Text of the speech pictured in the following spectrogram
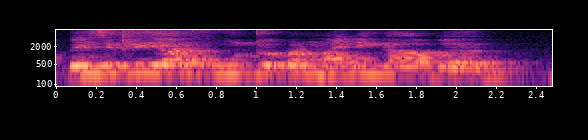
basically यार फ़ोन के ऊपर माइनिंग आप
